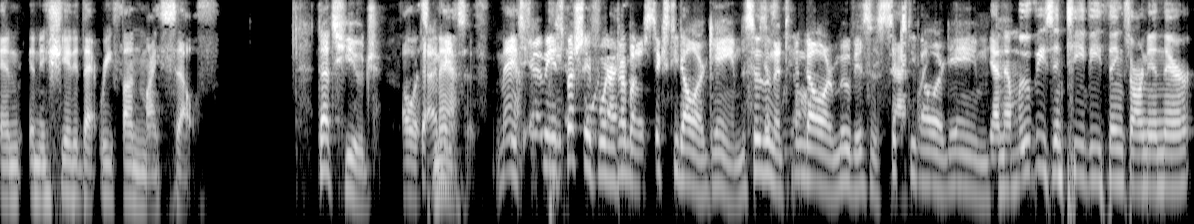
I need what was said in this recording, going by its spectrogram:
and initiated that refund myself. That's huge. Oh, it's I massive, mean, massive. I mean, especially if we're talking about a sixty dollar game. This isn't yes, a ten dollar movie. This is a sixty dollar exactly. game. Yeah. Now, movies and TV things aren't in there.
